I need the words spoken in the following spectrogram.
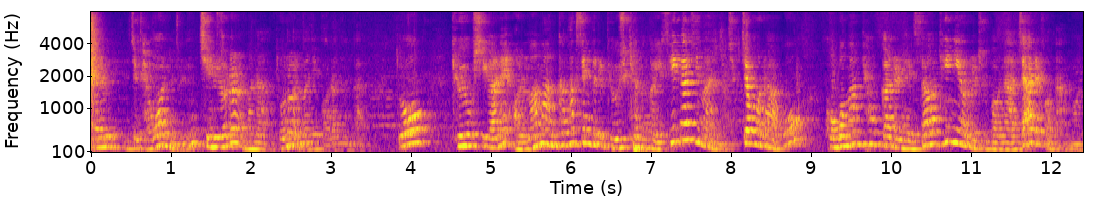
그다음에 이제 병원은 진료를 얼마나 돈을 얼마나 벌었는가. 또 교육 시간에 얼마만큼 학생들을 교육시켰는가 이 세 가지만 측정을 하고 그거만 평가를 해서 tenure를 주거나 자르거나 뭐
